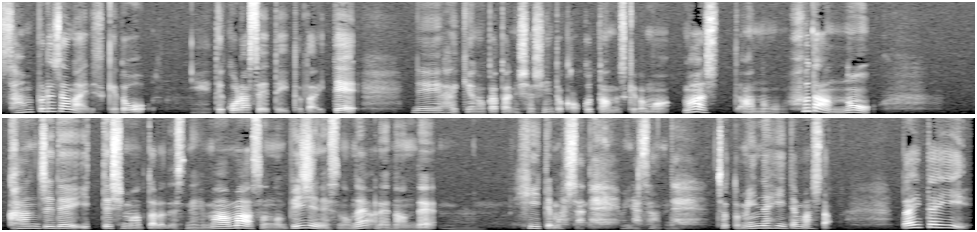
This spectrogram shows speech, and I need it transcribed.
サンプルじゃないですけどデコらせていただいてで背景の方に写真とか送ったんですけどもまああの普段の感じで言ってしまったらですねまあまあそのビジネスのねあれなんで引いてましたね皆さんね。ちょっとみんな引いてました。大体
